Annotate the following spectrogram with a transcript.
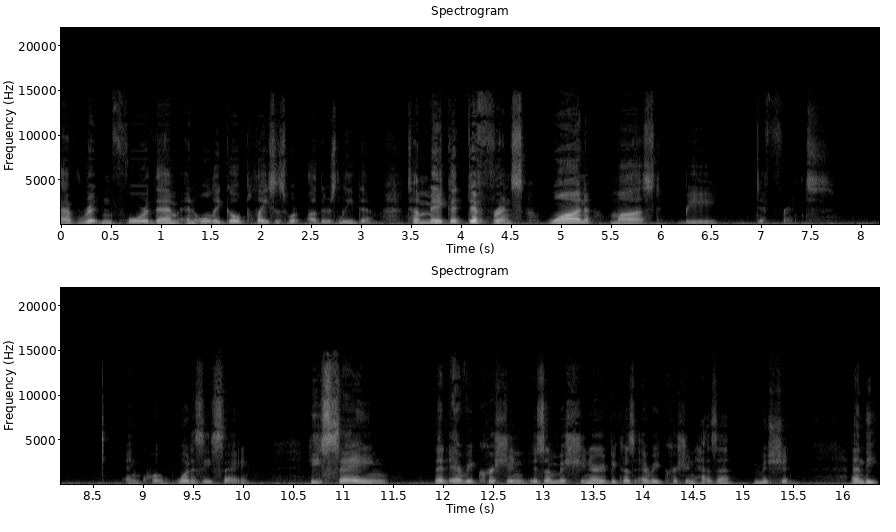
have written for them and only go places where others lead them. To make a difference, one must be different. End quote. What is he saying? He's saying that every Christian is a missionary because every Christian has a mission. And the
